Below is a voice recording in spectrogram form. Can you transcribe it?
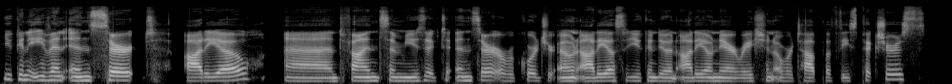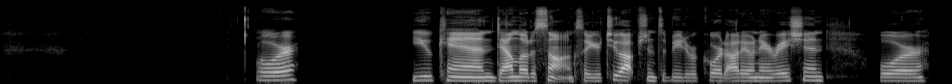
You can even insert audio and find some music to insert or record your own audio so you can do an audio narration over top of these pictures. Or you can download a song. So your two options would be to record audio narration or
